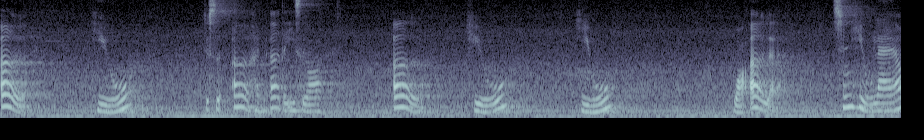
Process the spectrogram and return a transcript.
เออ หิว就是饿很饿的意思哦饿หิวหิว我饿了ฉันหิวแล้ว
